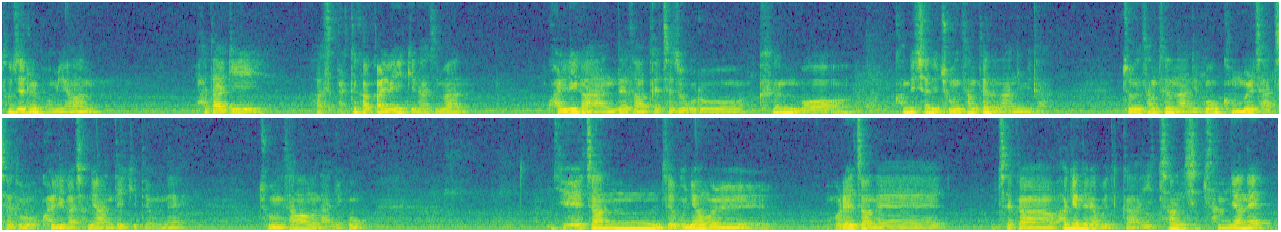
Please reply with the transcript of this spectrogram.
토지를 보면 바닥이 아스팔트가 깔려 있긴 하지만 관리가 안 돼서 대체적으로 큰 뭐 컨디션이 좋은 상태는 아닙니다. 좋은 상태는 아니고 건물 자체도 관리가 전혀 안 돼 있기 때문에 좋은 상황은 아니고 예전 이제 운영을 오래전에 제가 확인을 해보니까 2013년에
